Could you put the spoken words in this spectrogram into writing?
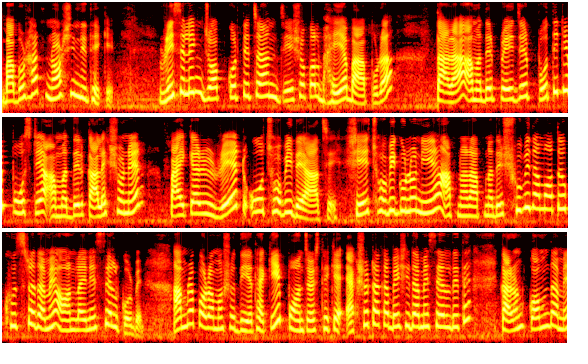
বাবুরহাট, নরসিংদী থেকে। রিসেলিং জব করতে চান যে সকল ভাইয়া বা আপুরা, তারা আমাদের পেজের প্রতিটি পোস্টে আমাদের কালেকশনের পাইকারি রেট ও ছবি দেয়া আছে। সেই ছবিগুলো নিয়ে আপনারা আপনাদের সুবিধা মতো খুচরা দামে অনলাইনে সেল করবেন। আমরা পরামর্শ দিয়ে থাকি পঞ্চাশ থেকে একশো টাকা বেশি দামে সেল দিতে, কারণ কম দামে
